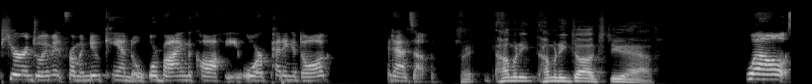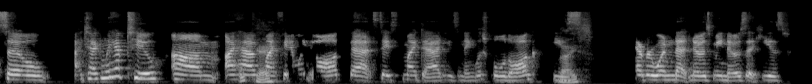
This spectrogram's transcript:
pure enjoyment from a new candle or buying the coffee or petting a dog, it adds up. Right. How many how many dogs do you have? Well, so I technically have two. Um, I have okay. my family dog that stays with my dad. He's an English bulldog. He's nice. everyone that knows me knows that he is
